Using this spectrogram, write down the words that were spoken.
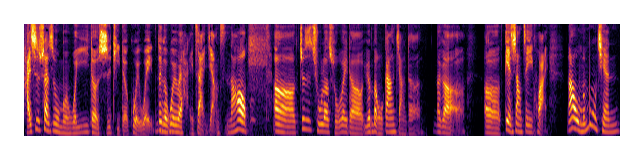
还是算是我们唯一的实体的柜位，那个柜位还在这样子。然后，呃，就是除了所谓的原本我刚刚讲的那个呃电商这一块，然后我们目前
